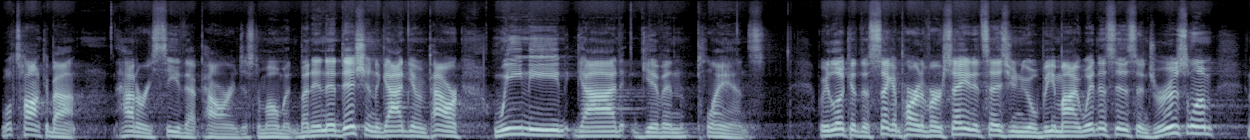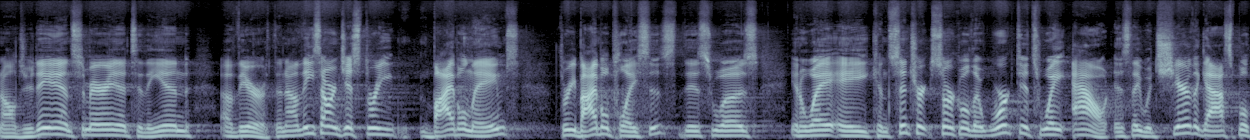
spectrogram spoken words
We'll talk about how to receive that power in just a moment. But in addition to God given power, we need God given plans. We look at the second part of verse 8, it says, And You will be my witnesses in Jerusalem and all Judea and Samaria to the end of the earth. And now, these aren't just three Bible names, three Bible places. This was, in a way, a concentric circle that worked its way out as they would share the gospel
